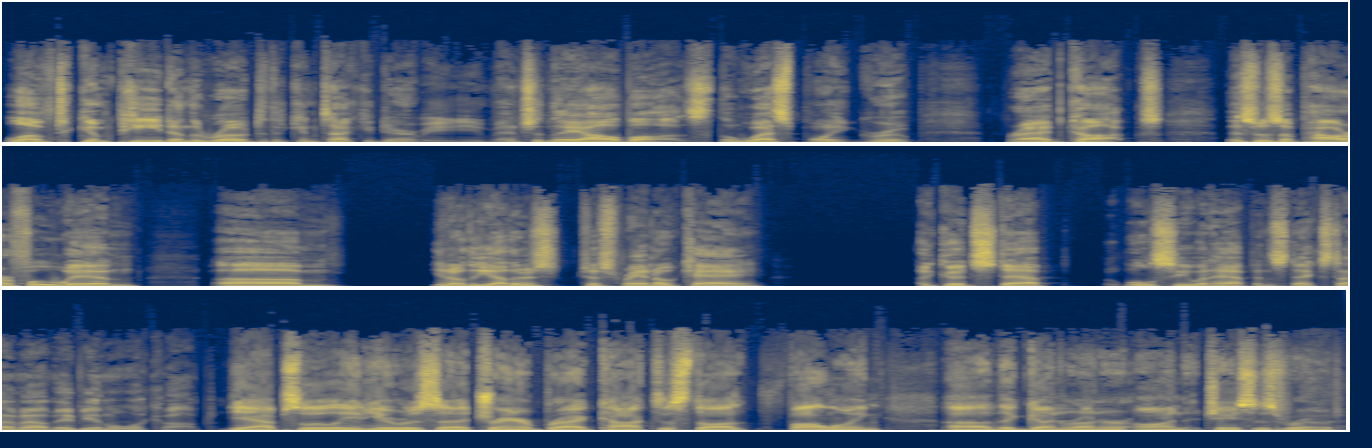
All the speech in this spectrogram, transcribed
love to compete on the road to the Kentucky Derby. You mentioned the Albaughs, the West Point group, Brad Cox. This was a powerful win. Um, you know, the others just ran okay. A good step. We'll see what happens next time out, maybe in the Lecomte. Yeah, absolutely. And here was uh, trainer Brad Cox's thought following uh, the gun runner on Jace's Road.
